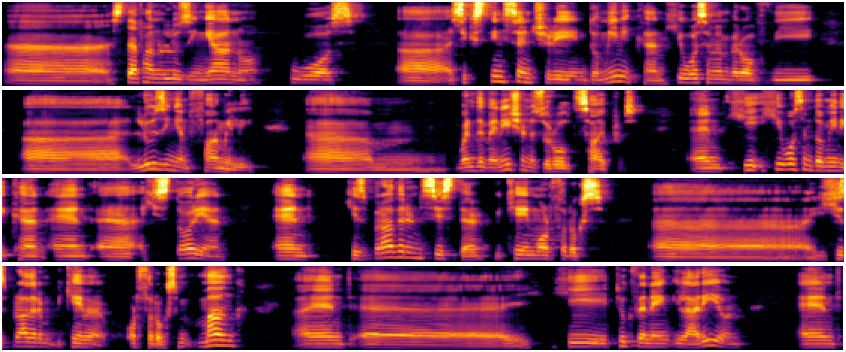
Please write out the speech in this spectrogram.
Stefano Lusignano, who was a 16th century Dominican. He was a member of the uh, Lusignan family um, when the Venetians ruled Cyprus. And he, he was a Dominican and a historian, and his brother and sister became Orthodox. Uh, his brother became an Orthodox monk, and uh, he took the name Ilarion. And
